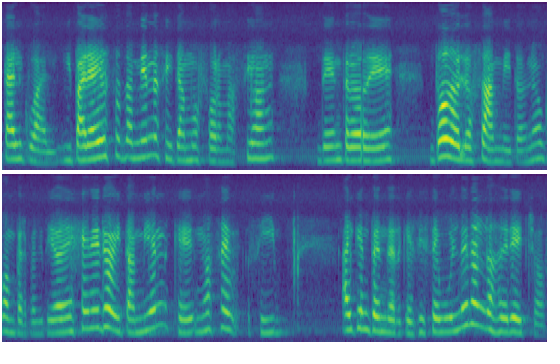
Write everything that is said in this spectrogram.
Tal cual. Y para eso también necesitamos formación dentro de todos los ámbitos, ¿no? Con perspectiva de género y también que no sé si hay que entender que si se vulneran los derechos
